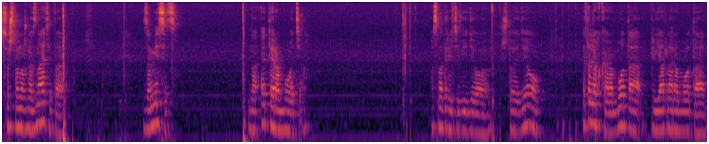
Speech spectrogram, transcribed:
все, что нужно знать, это за месяц на этой работе. Посмотрите видео, что я делал. Это легкая работа, приятная работа,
